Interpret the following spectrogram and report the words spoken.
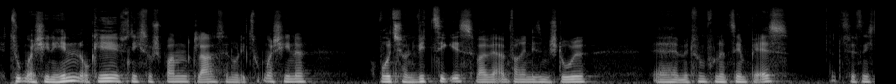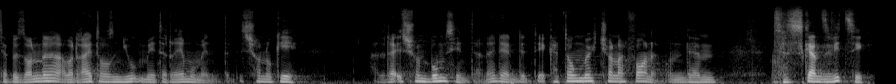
Die Zugmaschine hin, okay, ist nicht so spannend, klar, ist ja nur die Zugmaschine. Obwohl es schon witzig ist, weil wir einfach in diesem Stuhl äh, mit 510 PS, das ist jetzt nicht der Besondere, aber 3000 Newtonmeter Drehmoment, das ist schon okay. Also da ist schon Bums hinter. Ne? Der, der, Karton möchte schon nach vorne. Und ähm, das ist ganz witzig.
